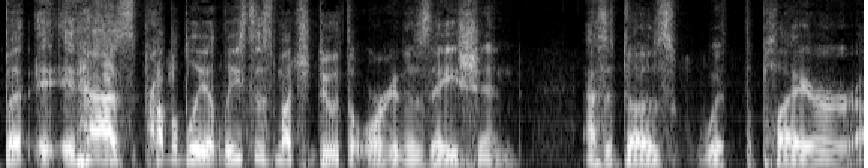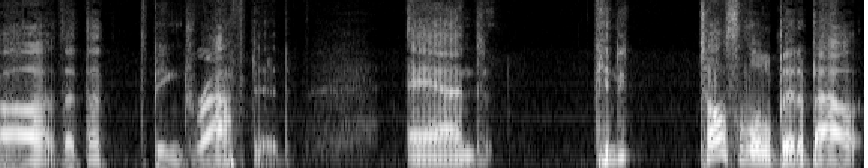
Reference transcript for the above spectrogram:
but it, it has probably at least as much to do with the organization as it does with the player uh, that that's being drafted. And can you tell us a little bit about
